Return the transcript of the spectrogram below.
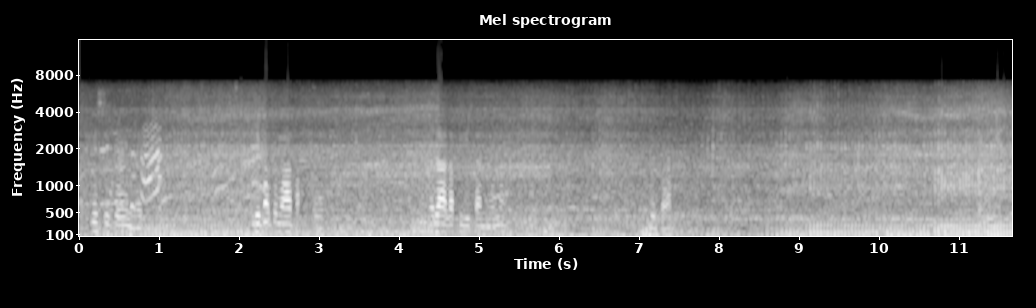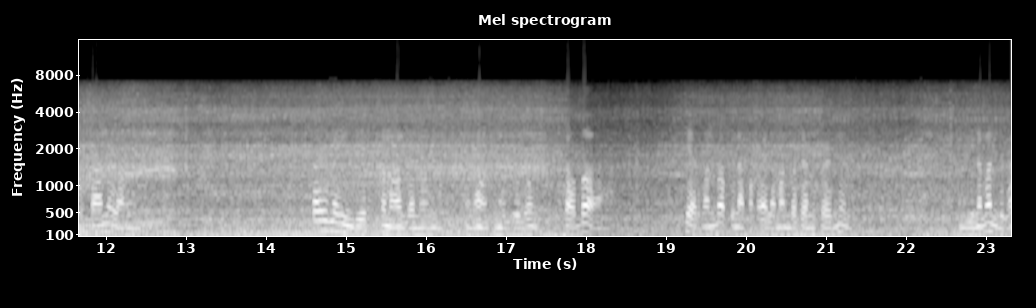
At least ikaw yun. Hindi pa tumatakbo. Nalalapitan mo na. Diba? sana lang tayo mahingit sa mga ganon sa mga tumutulong ikaw ba chairman ba pinapakailaman ba siya ni Colonel hindi naman di ba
